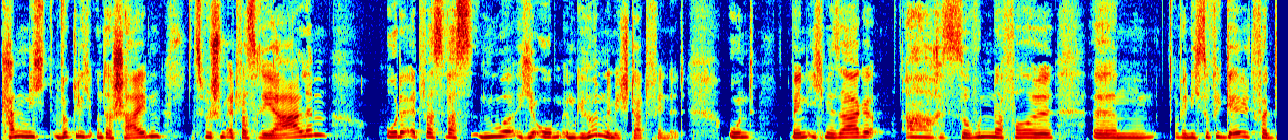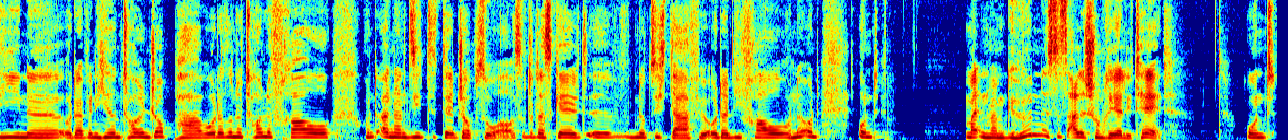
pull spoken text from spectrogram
kann nicht wirklich unterscheiden zwischen etwas Realem oder etwas, was nur hier oben im Gehirn nämlich stattfindet. Und wenn ich mir sage, ach, es ist so wundervoll, ähm, wenn ich so viel Geld verdiene oder wenn ich einen tollen Job habe oder so eine tolle Frau und anderen sieht der Job so aus oder das Geld äh, nutze ich dafür oder die Frau, ne? Und, und in meinem Gehirn ist das alles schon Realität. Und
